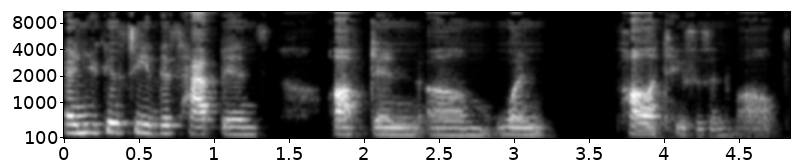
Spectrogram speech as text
And you can see this happens often um, when politics is involved.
